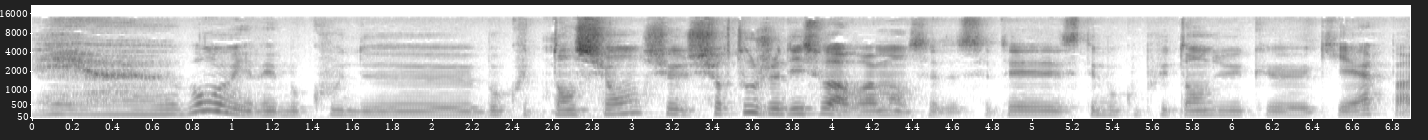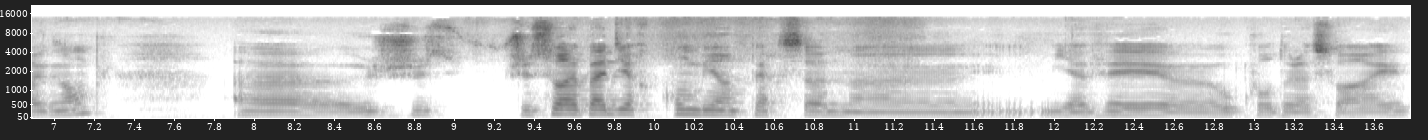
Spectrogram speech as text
et euh, bon, il y avait beaucoup de, beaucoup de tensions, su- surtout jeudi soir, vraiment. C'était- beaucoup plus tendu que- qu'hier, par exemple. Euh, je ne saurais pas dire combien de personnes il y avait au cours de la soirée.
